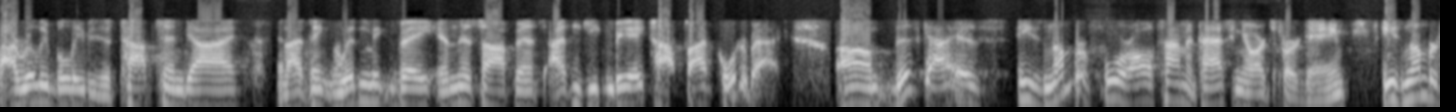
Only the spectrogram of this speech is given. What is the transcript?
I really believe he's a top 10 guy. And I think with McVay in this offense, I think he can be a top five quarterback. Um, this guy is, he's number four all time in passing yards per game. He's number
